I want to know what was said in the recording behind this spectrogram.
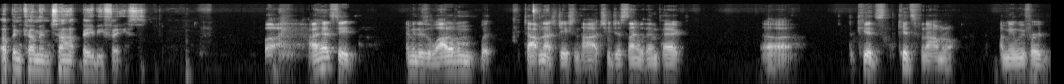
up and coming top baby face? Uh, I had to I mean, there's a lot of them, but top notch Jason Hotch. He just signed with Impact. Uh, the kid's kid's phenomenal. I mean, we've heard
